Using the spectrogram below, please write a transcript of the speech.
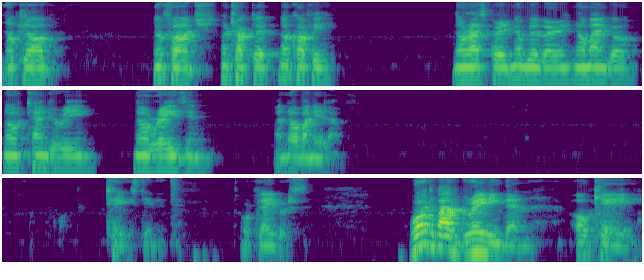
no clove, no fudge, no chocolate, no coffee, no raspberry, no blueberry, no mango, no tangerine, no raisin, and no vanilla. Taste in it or flavors. What about grading then? Okay.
